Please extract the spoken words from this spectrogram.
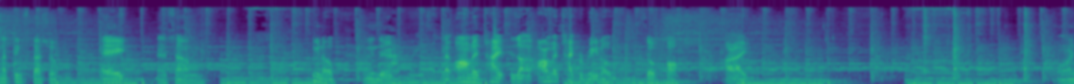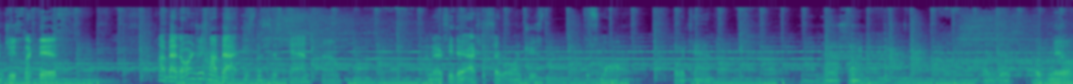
Nothing special. Egg and some, you know, in there. Like omelet type. It's an omelet type burrito. So called. Alright. Orange juice like this. Not bad. The orange juice not bad. Especially this can. Um, I never see they actually serve orange juice this small of a can. Um, here's some. What is this? Oatmeal,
